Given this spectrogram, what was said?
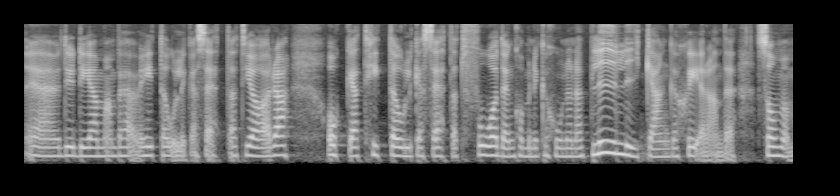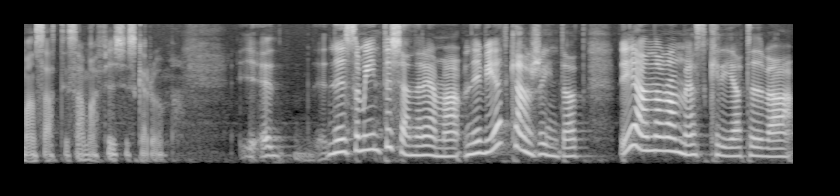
eh, det är det man behöver hitta olika sätt att göra. Och att hitta olika sätt att få den kommunikationen att bli lika engagerande som om man satt i samma fysiska rum. Eh, ni som inte känner Emma, ni vet kanske inte att det är en av de mest kreativa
